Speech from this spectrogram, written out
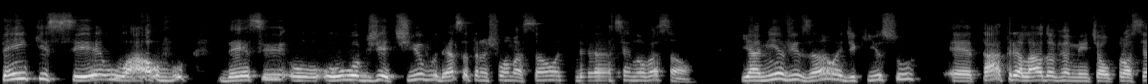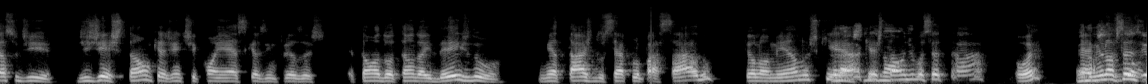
tem que ser o alvo desse, o, o objetivo dessa transformação, dessa inovação. E a minha visão é de que isso está é, tá atrelado, obviamente, ao processo de de gestão que a gente conhece que as empresas estão adotando aí desde o metade do século passado, pelo menos, que é a questão de você estar. Tá... Oi? É, 1911,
